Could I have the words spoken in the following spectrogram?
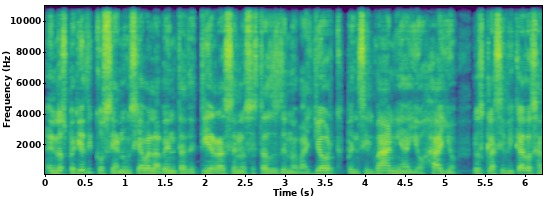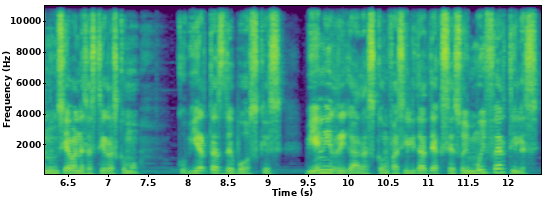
En los periódicos se anunciaba la venta de tierras en los estados de Nueva York, Pensilvania y Ohio. Los clasificados anunciaban esas tierras como cubiertas de bosques, bien irrigadas, con facilidad de acceso y muy fértiles.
